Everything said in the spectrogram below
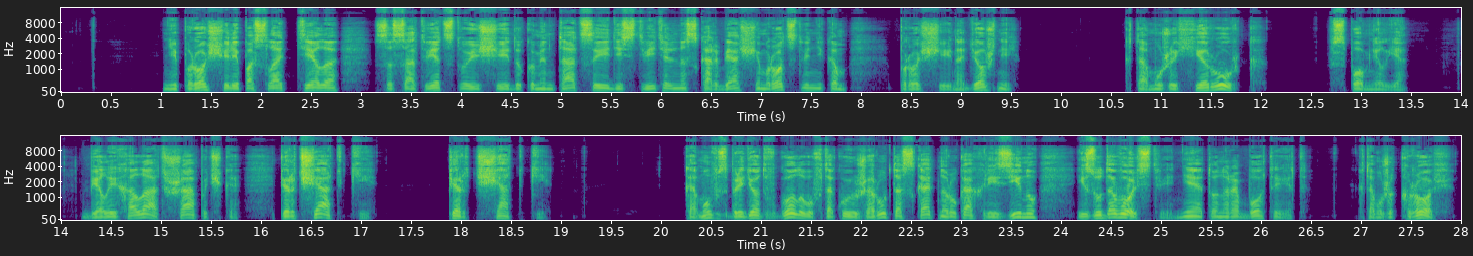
Не проще ли послать тело со соответствующей документацией действительно скорбящим родственникам, проще и надежней? К тому же хирург, — вспомнил я белый халат, шапочка, перчатки, перчатки. Кому взбредет в голову в такую жару таскать на руках резину из удовольствия? Нет, он работает. К тому же кровь.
